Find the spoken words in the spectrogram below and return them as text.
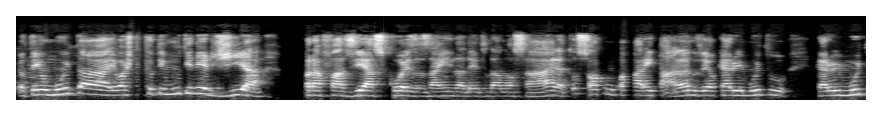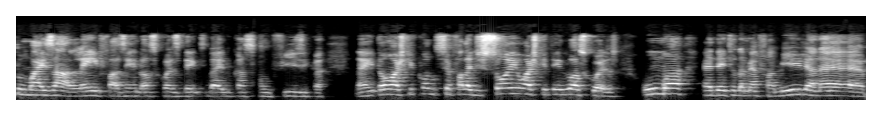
eu tenho muita, eu acho que eu tenho muita energia para fazer as coisas ainda dentro da nossa área. Estou só com 40 anos e eu quero ir muito, quero ir muito mais além fazendo as coisas dentro da educação física. Né? Então, acho que quando você fala de sonho, acho que tem duas coisas. Uma é dentro da minha família, né?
